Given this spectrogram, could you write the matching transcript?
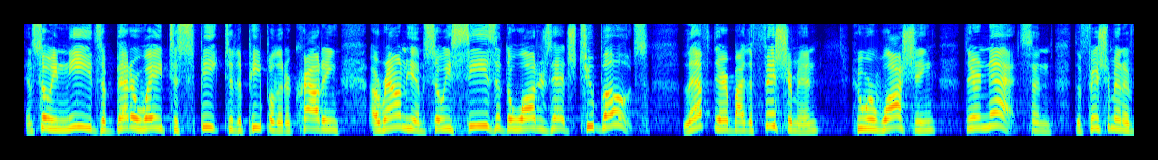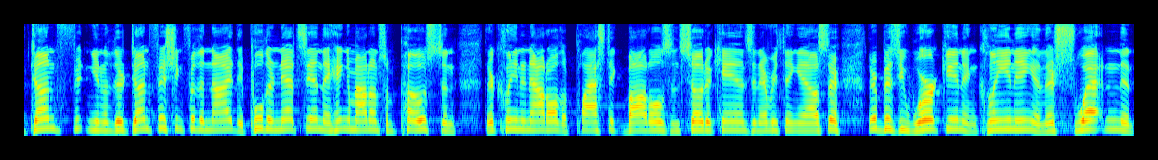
And so he needs a better way to speak to the people that are crowding around him. So he sees at the water's edge two boats left there by the fishermen who were washing their nets. And the fishermen have done, you know, they're done fishing for the night. They pull their nets in, they hang them out on some posts, and they're cleaning out all the plastic bottles and soda cans and everything else. They're, they're busy working and cleaning and they're sweating. And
